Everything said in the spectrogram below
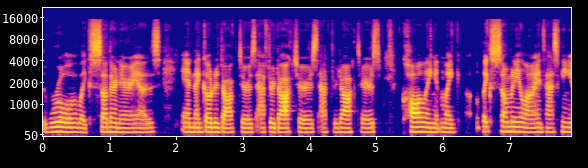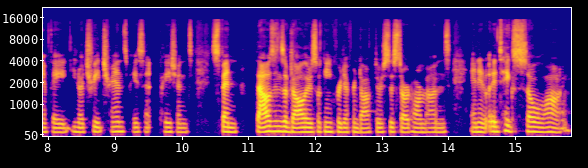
rural, like southern areas and they go to doctors after doctors after doctors calling and like like so many lines asking if they, you know, treat trans patient patients, spend thousands of dollars looking for different doctors to start hormones and it, it takes so long.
